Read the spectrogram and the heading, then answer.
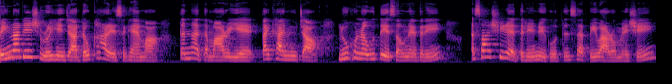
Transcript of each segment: ဘင်္ဂလားဒေ့ရှ်ရိုဟင်ဂျာဒုက္ခတဲ့စခန်းမှာတနတ်သမားတွေရဲ့တိုက်ခိုက်မှုကြောင့်လူခုနှစ်ဦးသေဆုံးတဲ့တဲ့အဆရှိတဲ့သတင်းတွေကိုတင်ဆက်ပေးပါရမယ်ရှင်။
